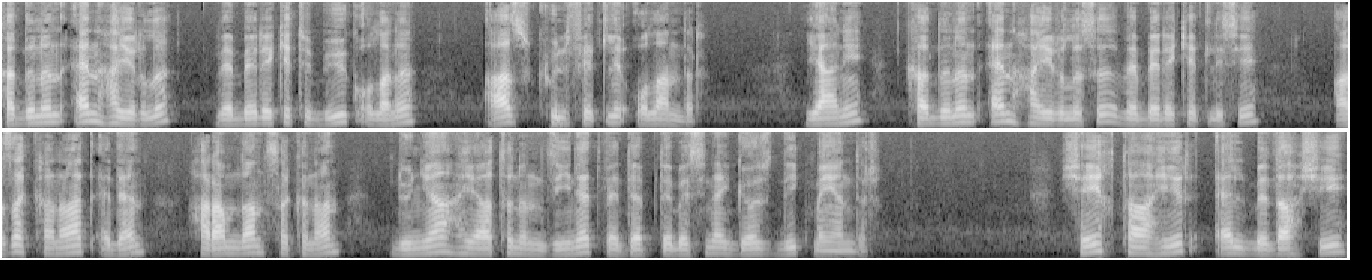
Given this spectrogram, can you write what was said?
Kadının en hayırlı ve bereketi büyük olanı az külfetli olandır. Yani kadının en hayırlısı ve bereketlisi aza kanaat eden, haramdan sakınan, dünya hayatının zinet ve deptebesine göz dikmeyendir. Şeyh Tahir el-Bedahşi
